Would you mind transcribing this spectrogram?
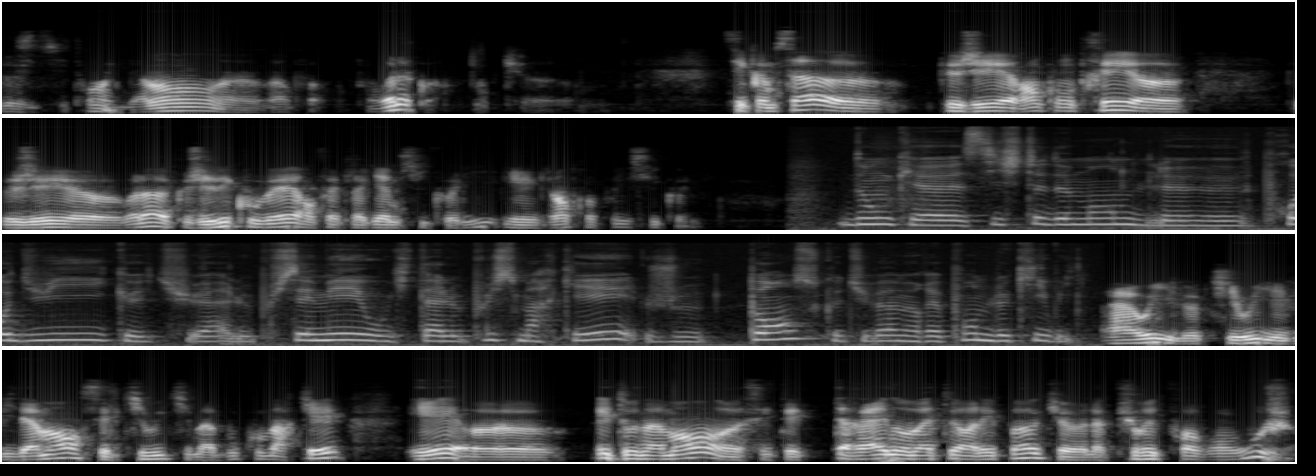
le de citron évidemment. Enfin, voilà quoi. C'est comme ça que j'ai rencontré que j'ai voilà que j'ai découvert en fait la gamme Sicoli et l'entreprise Sicoli. Donc, euh, si je te demande le produit que tu as le plus aimé ou qui t'a le plus marqué, je pense que tu vas me répondre le kiwi. Ah oui, le kiwi, évidemment, c'est le kiwi qui m'a beaucoup marqué. Et euh, étonnamment, euh, c'était très novateur à l'époque, la purée de poivron rouge.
